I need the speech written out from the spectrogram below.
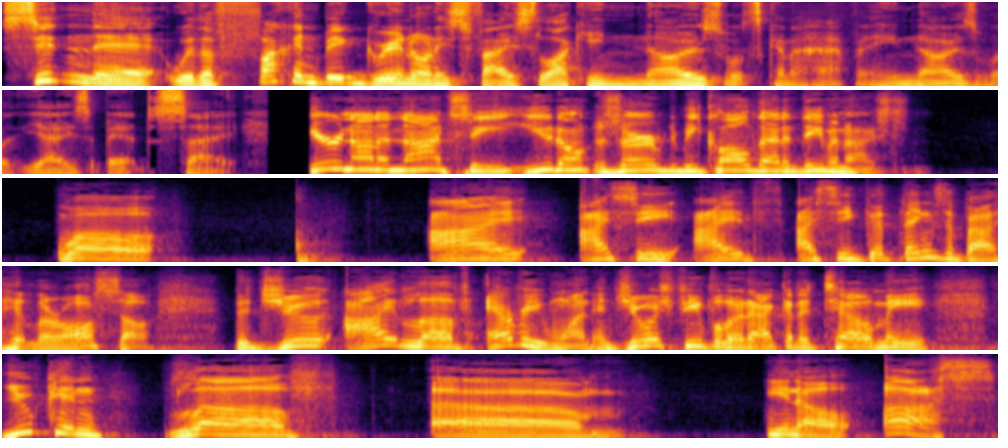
sitting there with a fucking big grin on his face like he knows what's going to happen. He knows what Ye's about to say. You're not a Nazi. You don't deserve to be called that and demonized. Well, I I see I I see good things about Hitler also. The Jew I love everyone, and Jewish people are not going to tell me you can love, um, you know, us.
